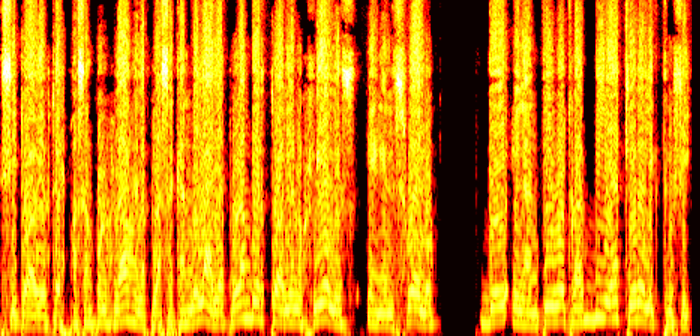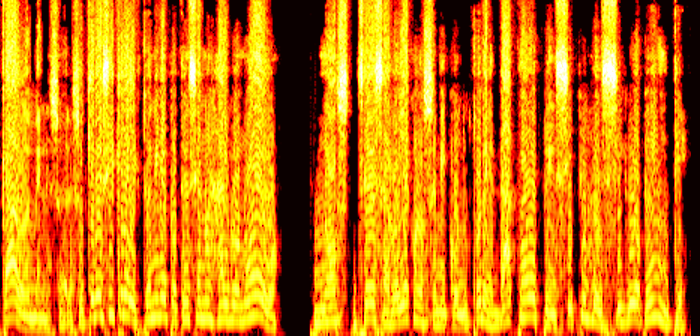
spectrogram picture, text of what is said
Si todavía ustedes pasan por los lados de la Plaza Candelaria, podrán ver todavía los rieles en el suelo del antiguo tranvía que era electrificado en Venezuela. Eso quiere decir que la electrónica de potencia no es algo nuevo. No se desarrolla con los semiconductores, data de principios del siglo XX.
